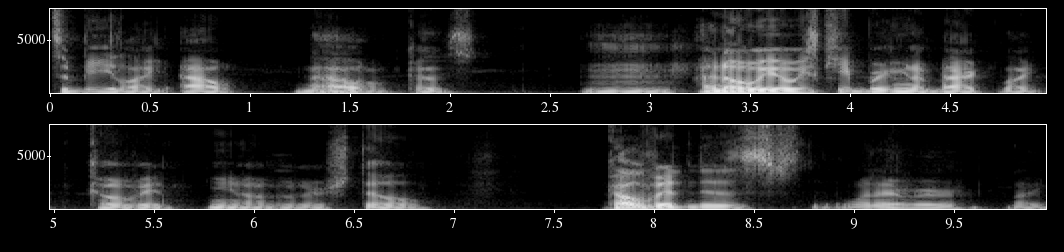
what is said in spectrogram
to be like out now? Because Mm, I know we always keep bringing it back, like COVID. You know, because we're still COVID is whatever. Like,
